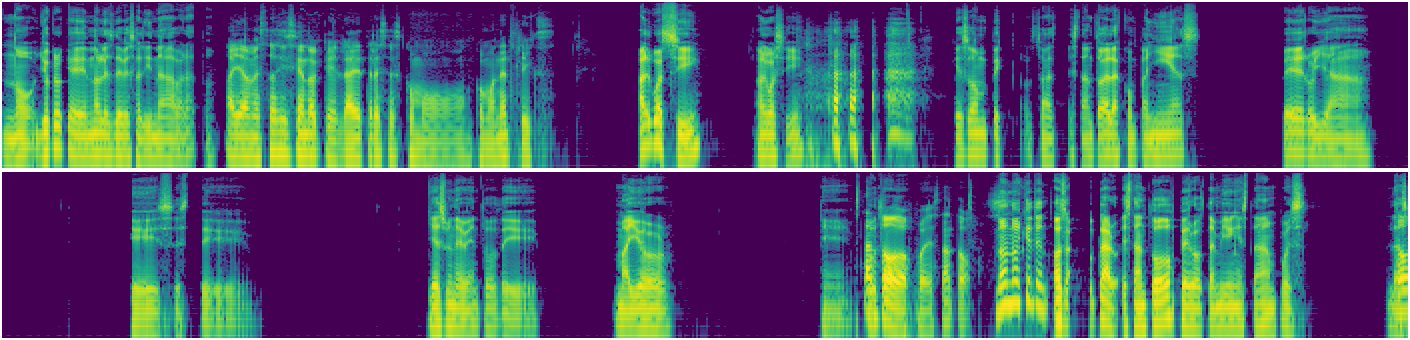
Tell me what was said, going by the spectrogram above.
No, yo creo que no les debe salir nada barato. Ah, ya me estás diciendo que la E3 es como, como Netflix. Algo así, algo así. que son, o sea, están todas las compañías, pero ya es este, ya es un evento de mayor. eh, Están todos, pues, están todos. No, no es que, o sea, claro, están todos, pero también están, pues, las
